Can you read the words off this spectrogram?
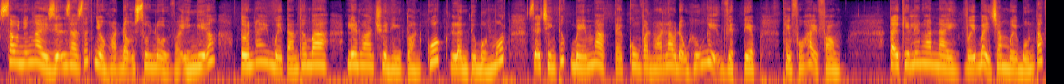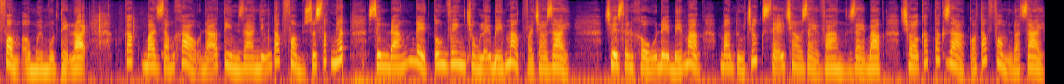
Sau những ngày diễn ra rất nhiều hoạt động sôi nổi và ý nghĩa, tối nay 18 tháng 3, Liên hoan truyền hình toàn quốc lần thứ 41 sẽ chính thức bế mạc tại Cung văn hóa lao động hữu nghị Việt Tiệp, thành phố Hải Phòng. Tại kỳ liên hoan này, với 714 tác phẩm ở 11 thể loại, các ban giám khảo đã tìm ra những tác phẩm xuất sắc nhất, xứng đáng để tôn vinh trong lễ bế mạc và trao giải. Trên sân khấu đề bế mạc, ban tổ chức sẽ trao giải vàng, giải bạc cho các tác giả có tác phẩm đoạt giải.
